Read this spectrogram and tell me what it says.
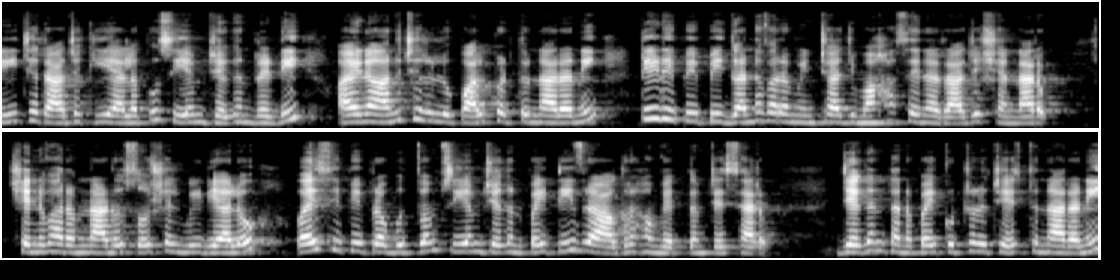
నీచ రాజకీయాలకు సీఎం జగన్ రెడ్డి ఆయన అనుచరులు పాల్పడుతున్నారని టీడీపీ గన్నవరం ఇన్ఛార్జ్ మహాసేన రాజేష్ అన్నారు. శనివారం నాడు సోషల్ మీడియాలో వైసీపీ ప్రభుత్వం సీఎం జగన్పై తీవ్ర ఆగ్రహం వ్యక్తం చేశారు. జగన్ తనపై కుట్రలు చేస్తున్నారని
